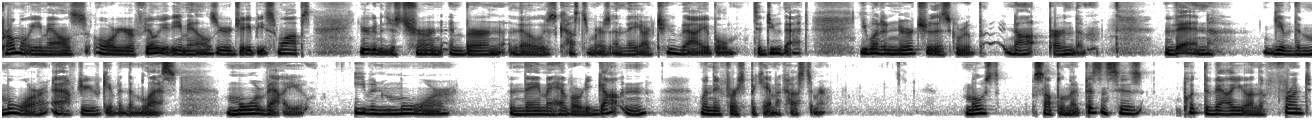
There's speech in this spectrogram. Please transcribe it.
promo emails or your affiliate emails or your JV swaps. You're going to just churn and burn those customers, and they are too valuable to do that. You want to nurture this group, not burn them. Then give them more after you've given them less more value, even more than they may have already gotten when they first became a customer. Most supplement businesses put the value on the front,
